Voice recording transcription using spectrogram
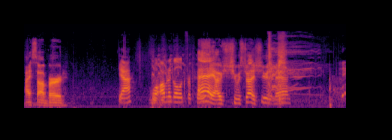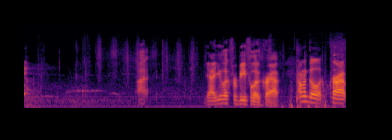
I saw a bird. Yeah? Well, I'm gonna go look for poop. Hey, I was, she was trying to shoot it, man. yeah, you look for beefalo crap. I'm gonna go look for crap.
